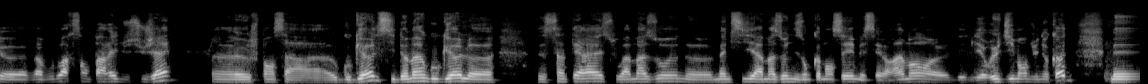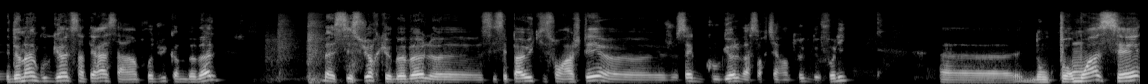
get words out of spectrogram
euh, va vouloir s'emparer du sujet, euh, je pense à Google. Si demain Google s'intéresse ou Amazon, même si Amazon ils ont commencé, mais c'est vraiment les rudiments du no-code. Mais demain Google s'intéresse à un produit comme Bubble, bah, c'est sûr que Bubble, euh, si c'est pas eux qui sont rachetés, euh, je sais que Google va sortir un truc de folie. Euh, donc pour moi, c'est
